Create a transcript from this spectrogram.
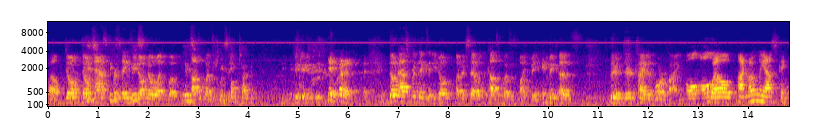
Well, don't, don't Please- ask for please- things you don't know what, what Please, consequences would please be. don't tell. Yeah. Don't ask for things that you don't understand what the consequences might be, because they're, they're kind of horrifying. All, all. well, I'm only asking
